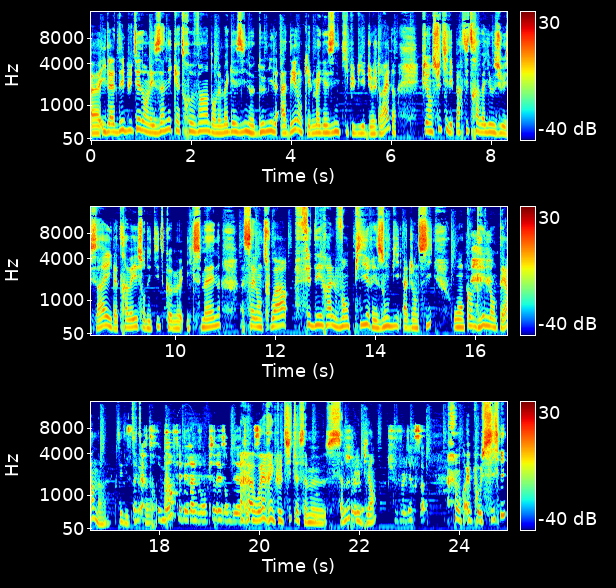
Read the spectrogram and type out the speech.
Euh, il a débuté dans les années 80 dans le magazine 2000 AD, donc qui est le magazine qui publiait Judge Dredd. Puis ensuite, il est parti travailler aux USA et il a travaillé sur des titres comme X-Men, Silent War, Fédéral Vampire et Zombie Agency ou encore Green Lantern. C'est des Ça a titres. l'air trop bien, Fédéral Vampire et Zombie Ah Agency. ouais, rien que le titre, ça me, ça me Je- plaît bien. Tu veux lire ça? ouais, moi aussi.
